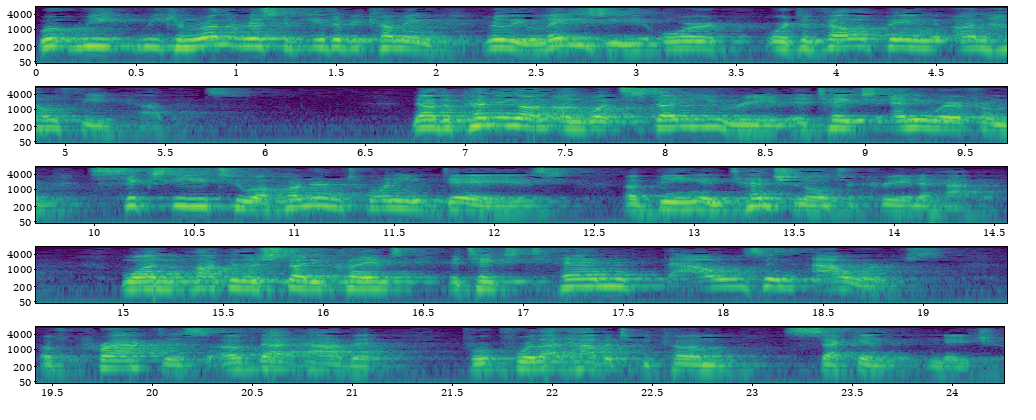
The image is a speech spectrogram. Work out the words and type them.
we, we can run the risk of either becoming really lazy or, or developing unhealthy habits. Now, depending on, on what study you read, it takes anywhere from 60 to 120 days of being intentional to create a habit. One popular study claims it takes 10,000 hours of practice of that habit for, for that habit to become second nature.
